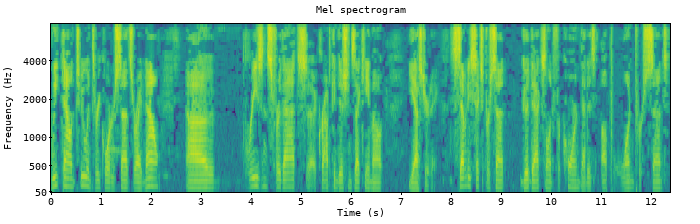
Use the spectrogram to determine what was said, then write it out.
wheat down two and three quarter cents right now. Uh, reasons for that, uh, crop conditions that came out yesterday. 76% good to excellent for corn. That is up 1%.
